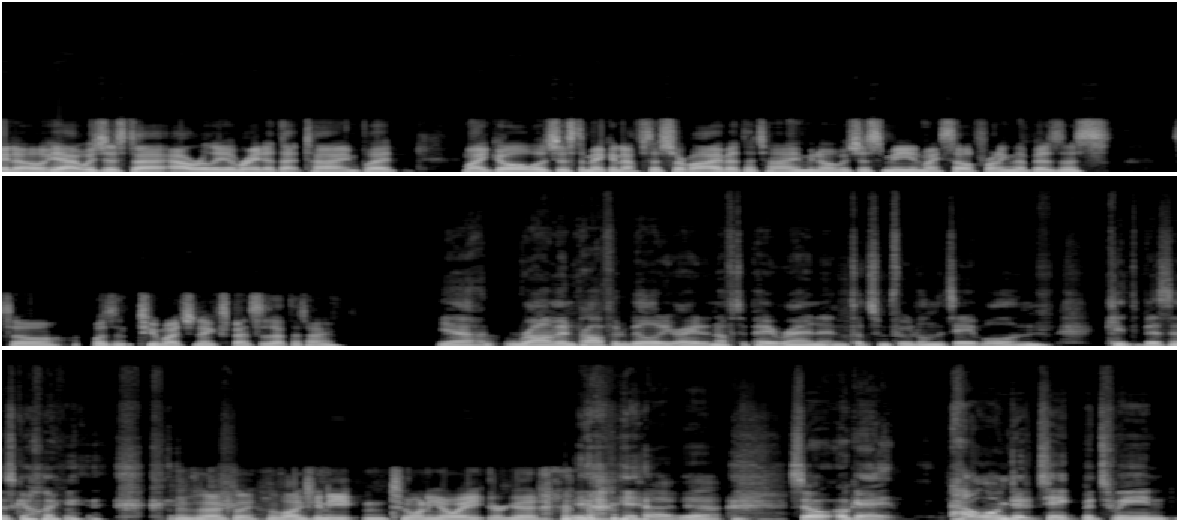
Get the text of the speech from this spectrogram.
You know, yeah, it was just uh, hourly rate at that time, but my goal was just to make enough to survive at the time. You know, it was just me and myself running the business, so it wasn't too much in expenses at the time. Yeah, ramen profitability, right? Enough to pay rent and put some food on the table and keep the business going. exactly. As long as you can eat in 2008, you're good. yeah, yeah, yeah. So, okay, how long did it take between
